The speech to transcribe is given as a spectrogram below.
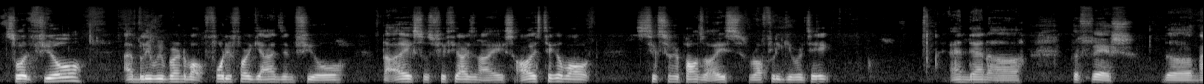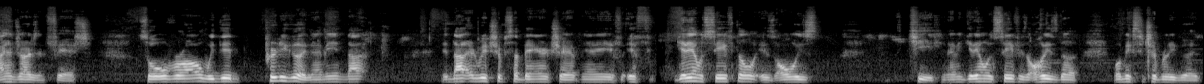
So with fuel I believe we burned about 44 gallons in fuel. The ice was 50 hours in ice. I always take about 600 pounds of ice, roughly give or take. And then uh, the fish, the 900 hours in fish. So overall, we did pretty good. I mean, not not every trip's a banger trip. You know, if, if getting home safe though is always key. You know, I mean, getting home safe is always the what makes the trip really good.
